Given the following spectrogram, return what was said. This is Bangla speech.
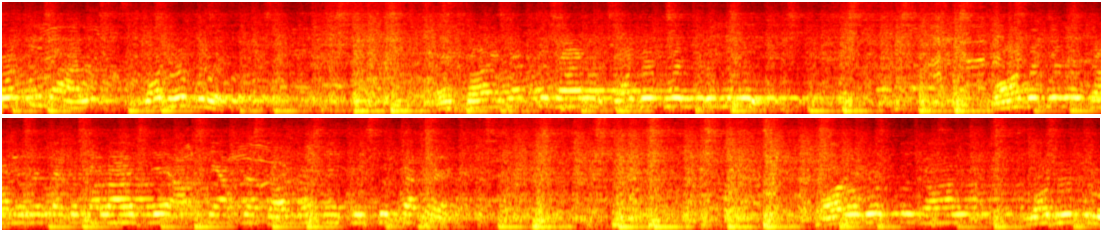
পরবর্তীকাল মধুপুর। এই পরবর্তী মধুপুর দিল্লি। মধুপুরের জননেতাকে বলা হয়েছে, আপনি আপনার ধর্ম নিয়ে প্রস্তুত থাকবেন। পরবর্তী দল মধুপুর।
